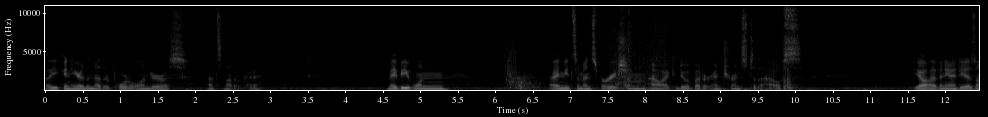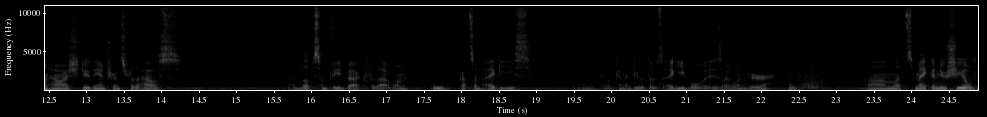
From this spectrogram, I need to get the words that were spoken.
Oh, you can hear the nether portal under us. That's not okay. Maybe one... I need some inspiration on how I can do a better entrance to the house. Do y'all have any ideas on how I should do the entrance for the house? I'd love some feedback for that one. Ooh, got some eggies. What can I do with those eggy boys, I wonder? Um, let's make a new shield,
